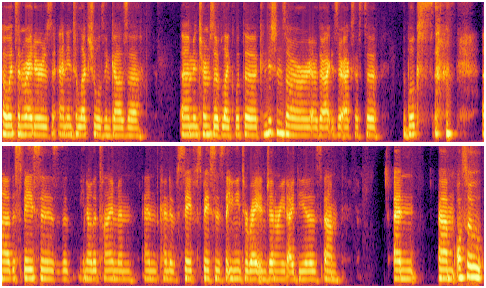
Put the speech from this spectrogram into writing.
poets and writers and intellectuals in Gaza um, in terms of like what the conditions are. Are there is there access to the books uh, the spaces, the you know the time and and kind of safe spaces that you need to write and generate ideas, um, and um, also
